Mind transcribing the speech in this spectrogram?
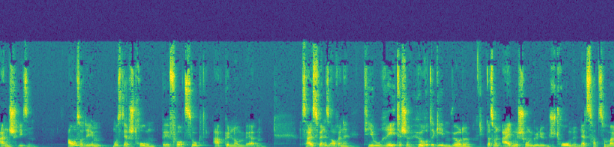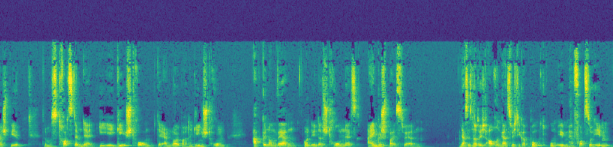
anschließen. Außerdem muss der Strom bevorzugt abgenommen werden. Das heißt, wenn es auch eine theoretische Hürde geben würde, dass man eigentlich schon genügend Strom im Netz hat zum Beispiel, dann muss trotzdem der EEG-Strom, der erneuerbare Energienstrom, abgenommen werden und in das Stromnetz eingespeist werden. Das ist natürlich auch ein ganz wichtiger Punkt, um eben hervorzuheben,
